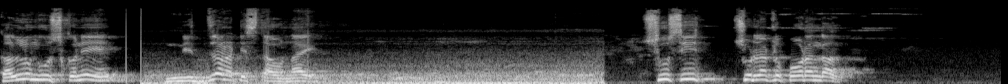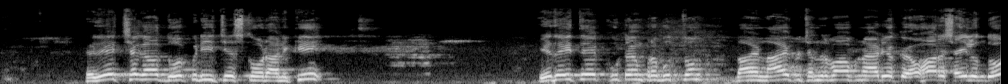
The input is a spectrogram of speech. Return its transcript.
కళ్ళు మూసుకొని నిద్ర నటిస్తూ ఉన్నాయి. చూసి చూడనట్లు పోవడం కాదు. యథేచ్ఛగా దోపిడీ చేసుకోవడానికి ఏదైతే కూటమి ప్రభుత్వం దాని నాయకుడు చంద్రబాబు నాయుడు యొక్క వ్యవహార శైలి ఉందో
